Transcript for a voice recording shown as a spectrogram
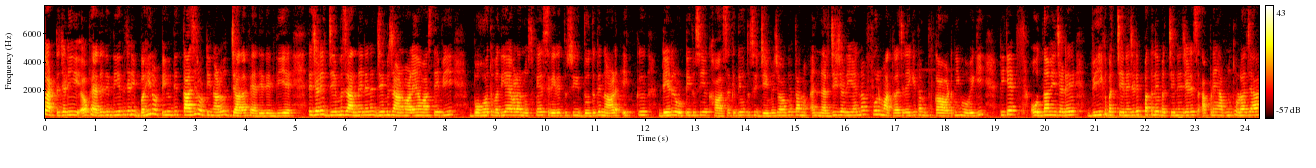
ਘੱਟ ਜਿਹੜੀ ਉਹ ਫਾਇਦੇ ਦਿੰਦੀ ਹੈ ਤੇ ਜਿਹੜੀ ਬਹੀ ਰੋਟੀ ਹੁੰਦੀ, ਤਾਜ਼ੀ ਰੋਟੀ ਨਾਲੋਂ ਜ਼ਿਆਦਾ ਫਾਇਦੇ ਦਿੰਦੀ ਹੈ। ਤੇ ਜਿਹੜੇ ਜਿਮ ਜਾਂਦੇ ਨੇ ਨਾ ਜਿਮ ਜਾਣ ਵਾਲਿਆਂ ਵਾਸਤੇ ਵੀ ਬਹੁਤ ਵਧੀਆ ਇਹ ਵਾਲਾ ਨੁਸਖਾ ਹੈ। ਸਵੇਰੇ ਤੁਸੀਂ ਦੁੱਧ ਦੇ ਨਾਲ ਇੱਕ ਡੇਢ ਰੋਟੀ ਤੁਸੀਂ ਇਹ ਖਾ ਸਕਦੇ ਹੋ, ਤੁਸੀਂ ਜਿਮ ਜਾਓਗੇ, ਤੁਹਾਨੂੰ એનર્ਜੀ ਜਿਹੜੀ ਹੈ ਨਾ ਫੁੱਲ ਮਾਤਰਾ ਚ ਰਹੇਗੀ, ਤੁਹਾਨੂੰ ਥਕਾਵਟ ਨਹੀਂ ਹੋਵੇਗੀ, ਠੀਕ ਹੈ? ਉਦਾਂ ਵੀ ਜਿਹੜੇ ਵੀਕ ਬੱਚੇ ਨੇ, ਜਿਹੜੇ ਪਤਲੇ ਬੱਚੇ ਨੇ, ਜਿਹੜੇ ਆਪਣੇ ਆਪ ਨੂੰ ਥੋੜਾ ਜਿਹਾ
